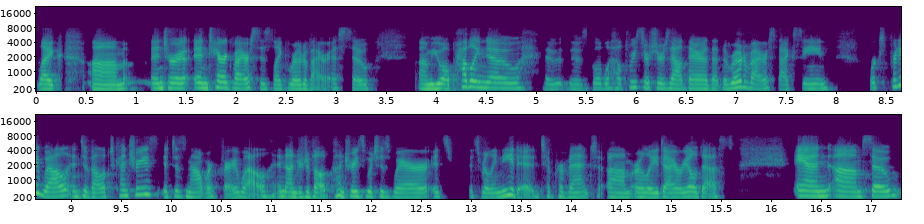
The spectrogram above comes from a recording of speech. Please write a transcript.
like um, enter enteric viruses like rotavirus. So um, you all probably know those global health researchers out there that the rotavirus vaccine works pretty well in developed countries. It does not work very well in underdeveloped countries, which is where it's it's really needed to prevent um, early diarrheal deaths. And um, so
